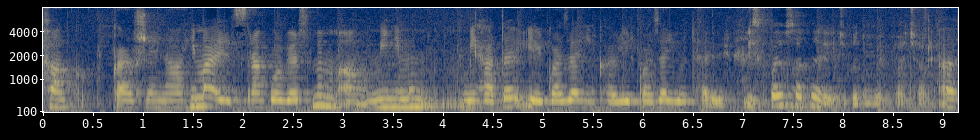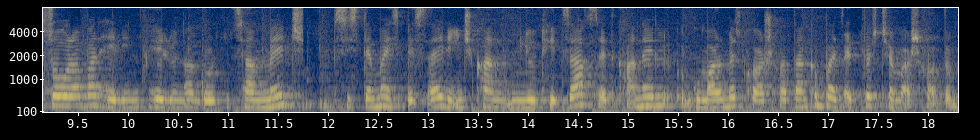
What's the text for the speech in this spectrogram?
թանկ կարժենա։ Հիմա սրանք որ վերցնում եմ մինիմում մի հատը 2500-2700։ Իսկ պայուսակները ինչ գնում են վաճառ։ Սովորաբար հելյունագործության մեջ համակարգը այսպես է, էլի ինչքան նյութի ծախս, այդքան էլ գումարում ես քո աշխատանքը, բայց այդպես չեմ աշխատում,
